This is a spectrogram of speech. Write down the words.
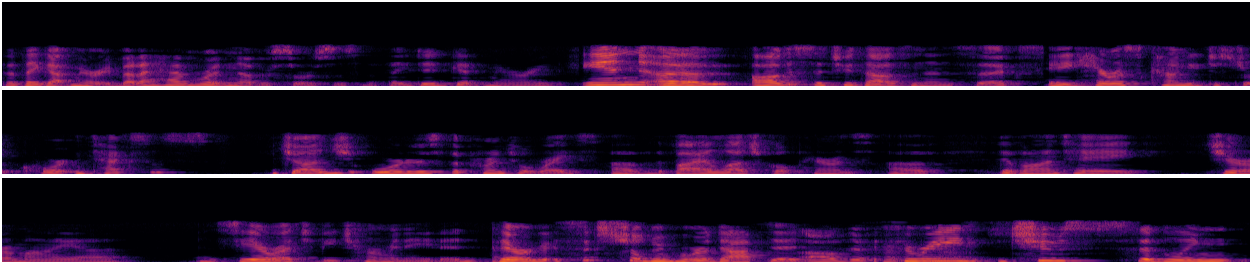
that they got married, but I have read in other sources that they did get married. In uh, August of 2006, a Harris County District Court in Texas judge orders the parental rights of the biological parents of Devonte, Jeremiah, and Sierra to be terminated. There are six children who were adopted All different three parents. two sibling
